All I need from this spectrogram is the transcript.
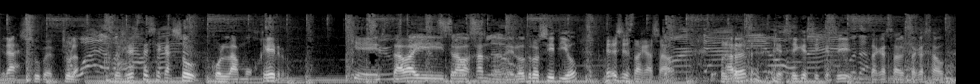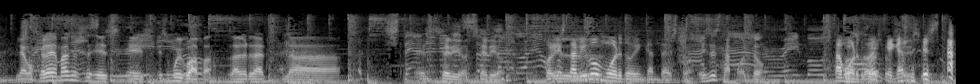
Era súper chula. Pues este se casó con la mujer que estaba ahí trabajando en el otro sitio. Sí está casado. A ver, que sí, que sí, que sí. Está casado, está casado. Y la mujer además es, es, es, es muy guapa, la verdad. La... En serio, en serio. Porque El- está vivo o muerto, me encanta esto. Ese está muerto. Está Por muerto, ¿eh? Que sí, esta.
